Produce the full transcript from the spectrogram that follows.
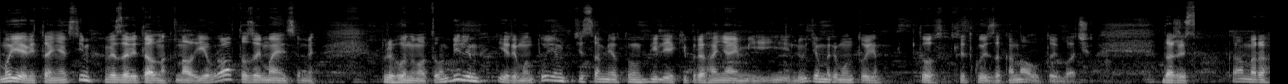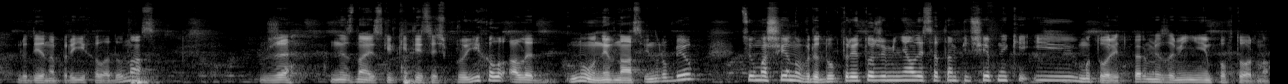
Моє вітання всім. Ви завітали на канал Євроавто. Займаємося ми пригоном автомобілем і ремонтуємо ті самі автомобілі, які приганяємо, і, людям ремонтуємо. Хто слідкує за каналом, той бачив. Навіть камера, людина приїхала до нас. Вже не знаю скільки тисяч проїхало, але ну, не в нас він робив цю машину. В редукторі теж мінялися там підшипники і в моторі. Тепер ми замінюємо повторно.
